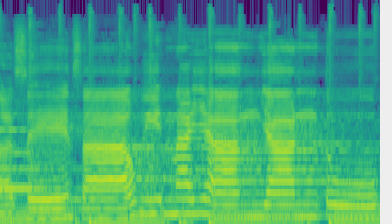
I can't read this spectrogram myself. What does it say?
อเสสาวินายังยันตุง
